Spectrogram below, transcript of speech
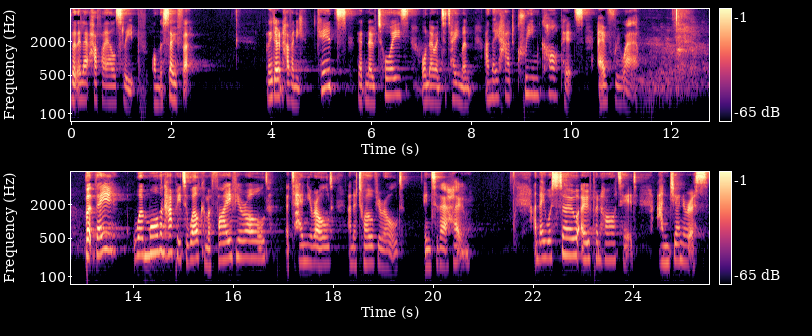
but they let Raphael sleep on the sofa. They don't have any kids, they had no toys or no entertainment, and they had cream carpets everywhere. But they were more than happy to welcome a five year old, a 10 year old, and a 12 year old into their home. And they were so open hearted and generous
